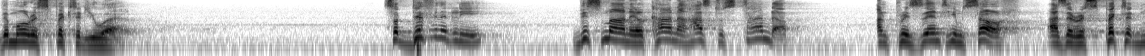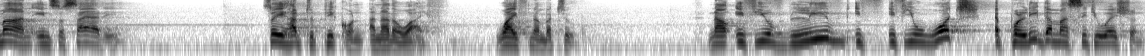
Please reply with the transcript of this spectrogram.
the more respected you were. So, definitely, this man, Elkanah, has to stand up and present himself as a respected man in society. So, he had to pick on another wife, wife number two. Now, if you've lived, if, if you watch a polygamous situation,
